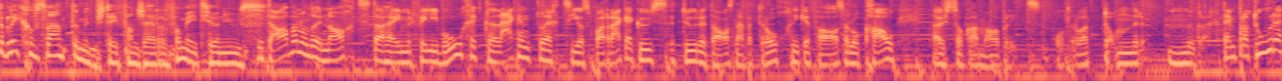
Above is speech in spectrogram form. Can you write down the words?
Der Blick aufs Wetter mit dem Stefan Scherrer von Meteo News. Heute Abend und der Nacht da haben wir viele Wolken. Gelegentlich ziehen ein paar Regengüsse durch das neben trockenen Phasen lokal. Da ist sogar mal ein Blitz oder auch ein Donner möglich. Die Temperaturen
